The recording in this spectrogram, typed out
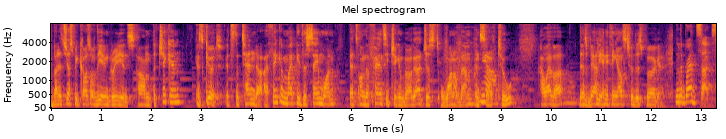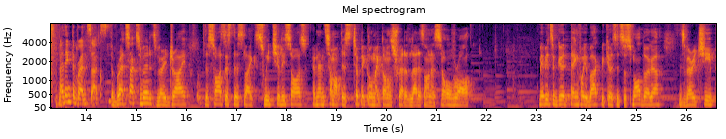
But it's just because of the ingredients. Um, the chicken is good. It's the tender. I think it might be the same one that's on the fancy chicken burger, just one of them instead Yeah. of two. However, there's barely anything else to this burger. And the bread sucks. I think the bread sucks. The bread sucks a bit, it's very dry. The sauce is this like sweet chili sauce, and then some of this typical McDonald's shredded lettuce on it. So overall, maybe it's a good bang for your buck because it's a small burger, it's very cheap.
